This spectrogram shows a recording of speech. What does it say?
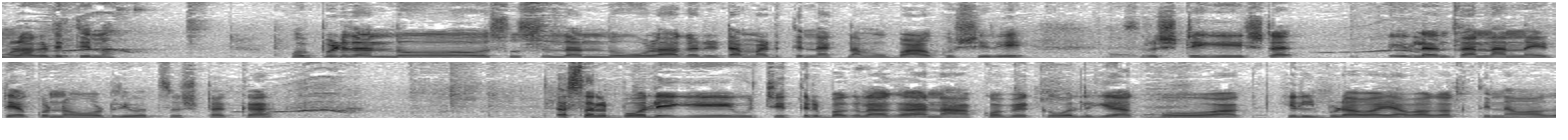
ಉಳ್ಳಾಗಡ್ಡಿ ತಿನ್ನು. ಉಪ್ಪಿಡ್ದಂದು ಸುಸಿಲ್ದಂದು ಉಳ್ಳಾಗಡ್ಡಿ ಟಮಾಟಿ ತಿನ್ನಕ್ಕೆ ನಮಗೆ ಭಾಳ ಖುಷಿ ರೀ. ಸೃಷ್ಟಿಗೆ ಇಷ್ಟ ಇಲ್ಲಂತ ನಾನು ನೈಟಿ ಹಾಕೊಂಡು ನೋಡ್ರಿ ಇವತ್ತು ಸೃಷ್ಟಕ್ಕೆ. ಸ್ವಲ್ಪ ಹೊಲಿಗೆ ಉಚಿತ್ರಿ ಬಗ್ಲಾಗ ನಾ ಹಾಕೋಬೇಕು ಹೊಲಿಗೆ ಹಾಕೋ ಹಾಕಿಲ್ ಬಿಡವ, ಯಾವಾಗ ಹಾಕ್ತೀನಿ, ಅವಾಗ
